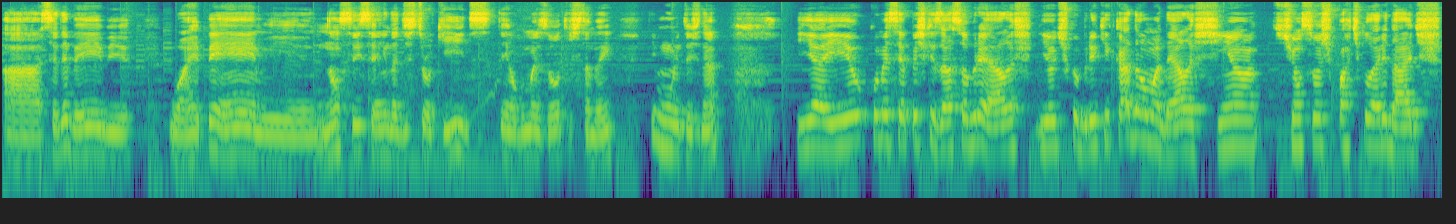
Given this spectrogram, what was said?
a CD Baby, o RPM, não sei se ainda a DistroKids, tem algumas outras também, tem muitas, né? E aí eu comecei a pesquisar sobre elas e eu descobri que cada uma delas tinha tinham suas particularidades.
